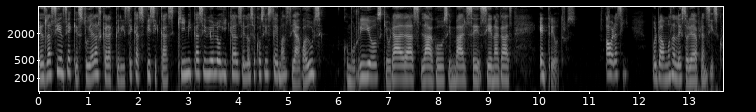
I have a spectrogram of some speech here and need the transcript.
es la ciencia que estudia las características físicas, químicas y biológicas de los ecosistemas de agua dulce, como ríos, quebradas, lagos, embalses, ciénagas, entre otros. Ahora sí, volvamos a la historia de Francisco.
